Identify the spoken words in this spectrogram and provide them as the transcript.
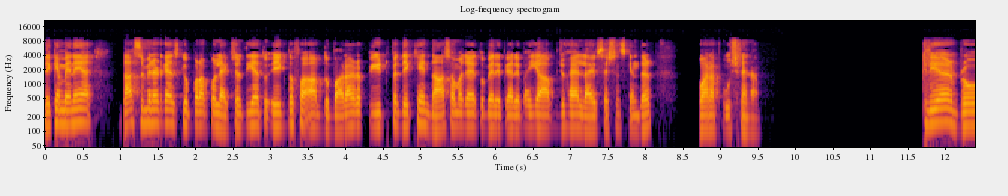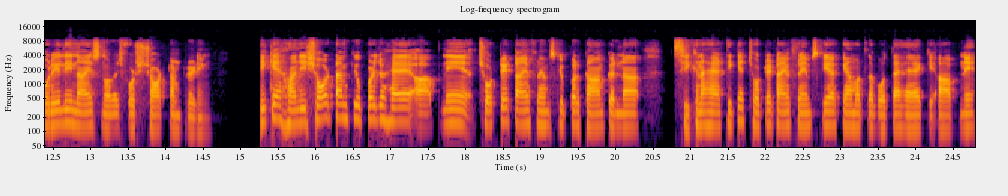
देखिए, मैंने दस मिनट का इसके ऊपर आपको लेक्चर दिया है तो एक दफ़ा आप दोबारा रिपीट पे देखें, ना समझ आए तो मेरे प्यारे भाई, आप जो है लाइव सेशंस के अंदर दोबारा पूछ लेना। Clear bro really nice knowledge for short term trading ठीक है? हाँ जी शॉर्ट टर्म के ऊपर जो है, आपने छोटे टाइम फ्रेम्स के ऊपर काम करना सीखना है ठीक है? छोटे टाइम फ्रेम्स के क्या मतलब होता है कि आपने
